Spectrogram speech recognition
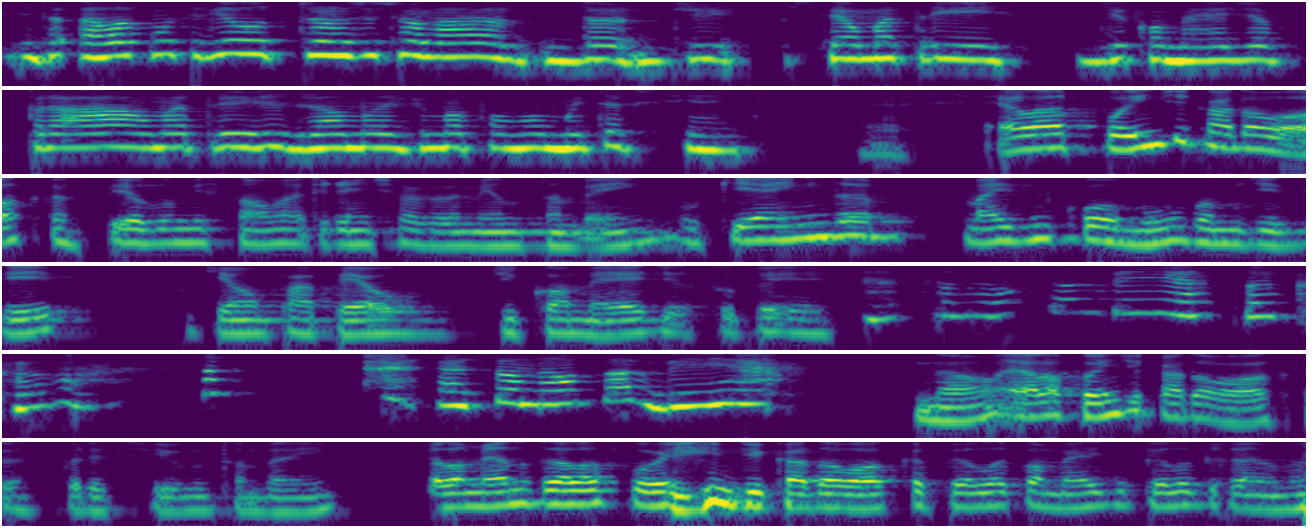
Então, ela conseguiu transicionar de ser uma atriz de comédia para uma atriz de drama de uma forma muito eficiente. É. Ela foi indicada ao Oscar pelo Missão Madrinha de Casamento também, o que é ainda mais incomum, vamos dizer, porque é um papel de comédia super. Essa eu não sabia, socorro. Essa eu não sabia. Não, ela foi indicada ao Oscar por esse filme também. Pelo menos ela foi indicada ao Oscar pela comédia e pelo drama.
